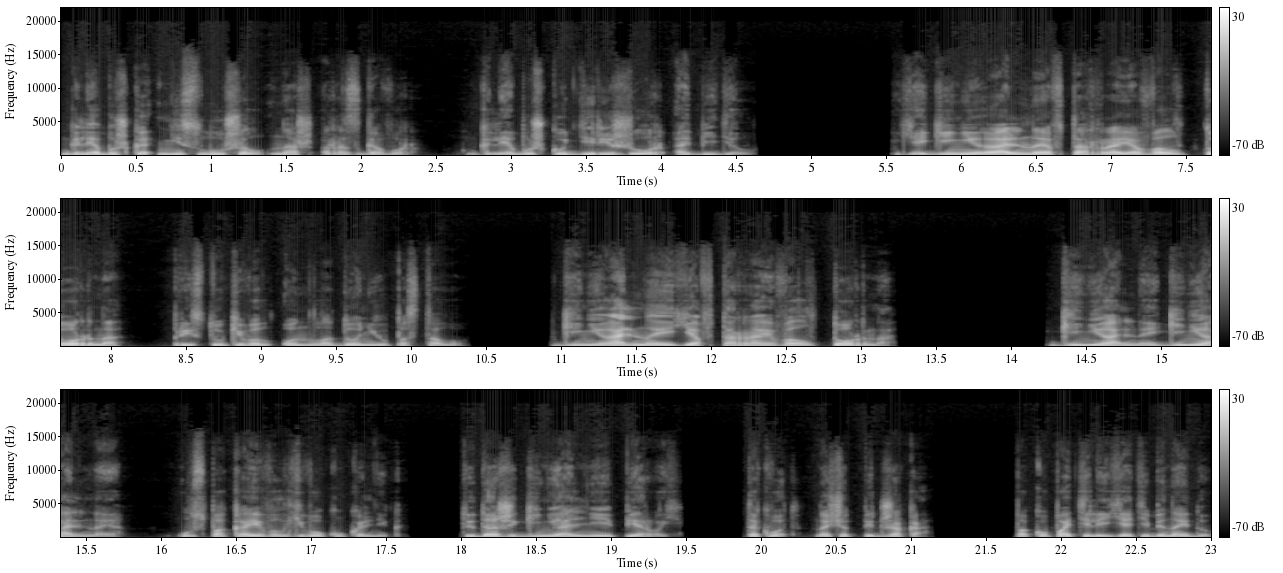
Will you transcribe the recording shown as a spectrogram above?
Глебушка не слушал наш разговор. Глебушку дирижер обидел. «Я гениальная вторая Волторна!» — пристукивал он ладонью по столу. «Гениальная я вторая Волторна!» Гениальная, гениальная, успокаивал его кукольник. Ты даже гениальнее первой. Так вот, насчет пиджака. Покупателей я тебе найду.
